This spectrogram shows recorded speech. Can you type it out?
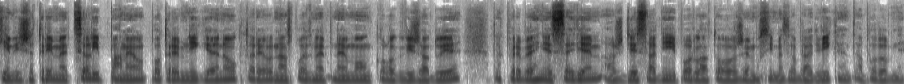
kým vyšetríme celý panel potrebných génov, ktoré od nás povedzme pneumonkolog vyžaduje, tak prebehne 7 až 10 dní podľa toho, že musíme zobrať víkend a podobne.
